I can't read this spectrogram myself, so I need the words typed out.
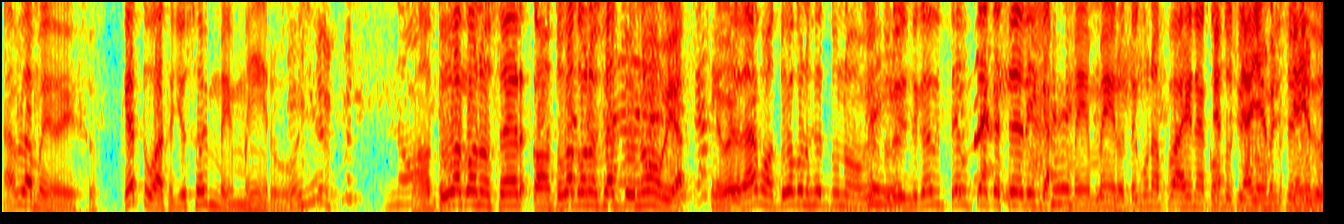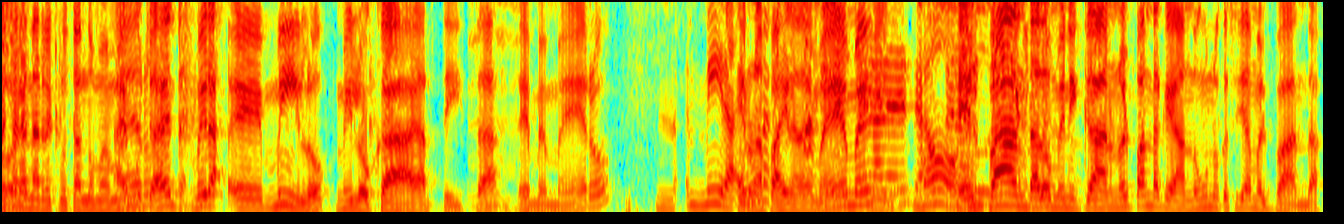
Háblame de eso. ¿Qué tú haces? Yo soy memero, oye. No, cuando sí. tú vas a conocer, cuando tú vas a conocer a tu novia, Sí. de verdad, cuando tú vas a conocer a tu novia, Sí. tú le dices, ¿qué usted, usted a qué se dedica? Memero, tengo una página con Ya- 200 ya- mil seguidores. a andar reclutando memeros. Hay mucha gente. Mira, eh, Milo, Milo K, artista, es memero. No, Mira, Tiene es una, página de memes. No. El panda dominicano, no el panda que anda, uno que se llama el panda.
